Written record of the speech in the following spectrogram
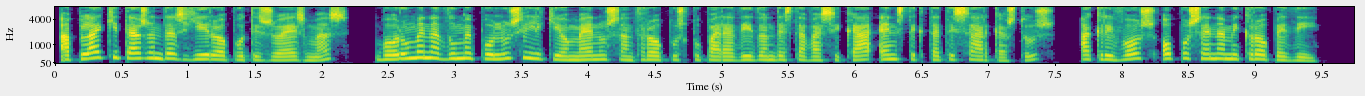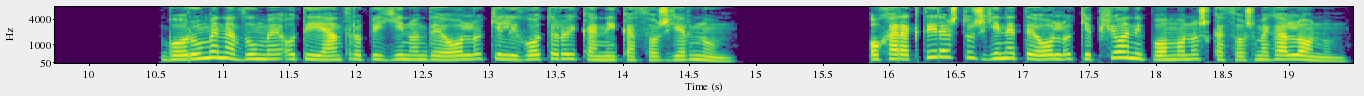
Απλά κοιτάζοντας γύρω από τις ζωές μας, μπορούμε να δούμε πολλούς ηλικιωμένους ανθρώπους που παραδίδονται στα βασικά ένστικτα της σάρκας τους, ακριβώς όπως ένα μικρό παιδί. Μπορούμε να δούμε ότι οι άνθρωποι γίνονται όλο και λιγότερο ικανοί καθώς γερνούν. Ο χαρακτήρας τους γίνεται όλο και πιο ανυπόμονος καθώς μεγαλώνουν.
